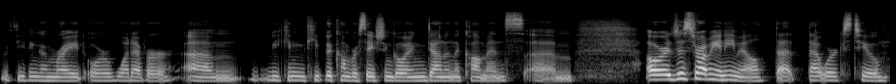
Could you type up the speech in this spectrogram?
if you think I'm right, or whatever, um, we can keep the conversation going down in the comments. Um, or just drop me an email. That that works too.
